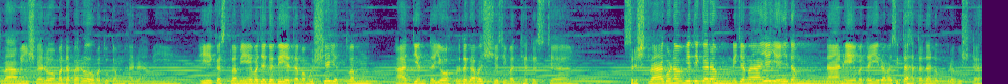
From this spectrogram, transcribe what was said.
त्वामीश्वरो मदपरोवतुकं हरामि। एकस्त्वमेव जगदे तममुष्य यत्त्वम्। आद्यन्तयोः पृथगवश्यसि मध्यतश्च। सृष्ट्वा गुणव्यतिकरं निजमाययेदं। नानेव तैरवसितः तदनुप्रविष्टः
